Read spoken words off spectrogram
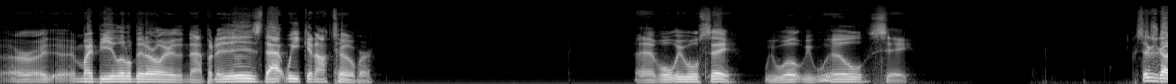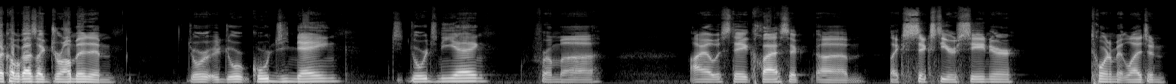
or it might be a little bit earlier than that, but it is that week in October. And what we will see. We will we will see. Sixers got a couple guys like Drummond and George, George, Niang, Georges Niang from uh, Iowa State Classic, um, like 60 year senior, tournament legend.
